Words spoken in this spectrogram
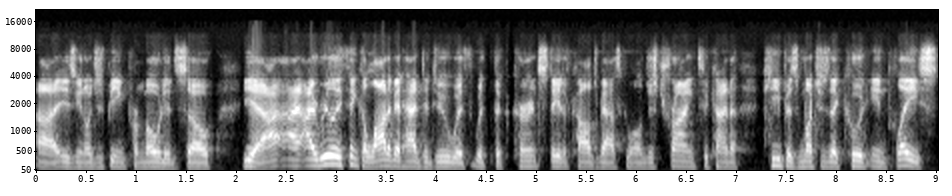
uh, is, you know, just being promoted. So yeah, I, I really think a lot of it had to do with with the current state of college basketball and just trying to kind of keep as much as they could in place,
